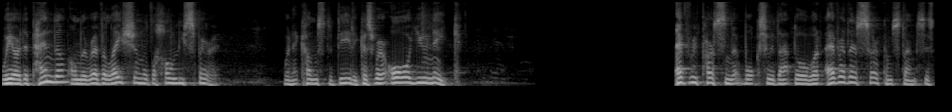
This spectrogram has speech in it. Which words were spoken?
We are dependent on the revelation of the Holy Spirit when it comes to dealing, because we're all unique. Every person that walks through that door, whatever their circumstances,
